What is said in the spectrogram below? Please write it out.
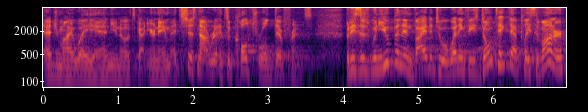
edge my way in. You know, it's got your name. It's just not, it's a cultural difference. But he says, when you've been invited to a wedding feast, don't take that place of honor,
